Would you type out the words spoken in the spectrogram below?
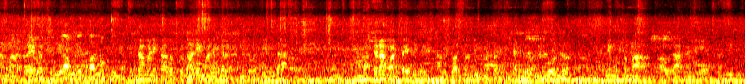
ನಮ್ಮ ಡ್ರೈವರ್ ಚಿಂತಾಮಣಿ ತಾಲೂಕು ಚಿಂತಾಮಣಿ ತಾಲೂಕು ಗಾಡಿ ಮಾಲೀಕರ ಸಂಘದ ವತಿಯಿಂದ ಮುಷ್ಕರ ಮಾಡ್ತಾ ಇದ್ದೀವಿ. ಅದಕ್ಕೋಸ್ಕರ ನಿಮ್ಮ ಪರ್ಮಿಷನ್ ನೀವು ಒಂದು ನಿಮ್ಮ ತಮ್ಮ ಉದಾಹರಣೆಗೆ ತಂದಿದ್ದೀವಿ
